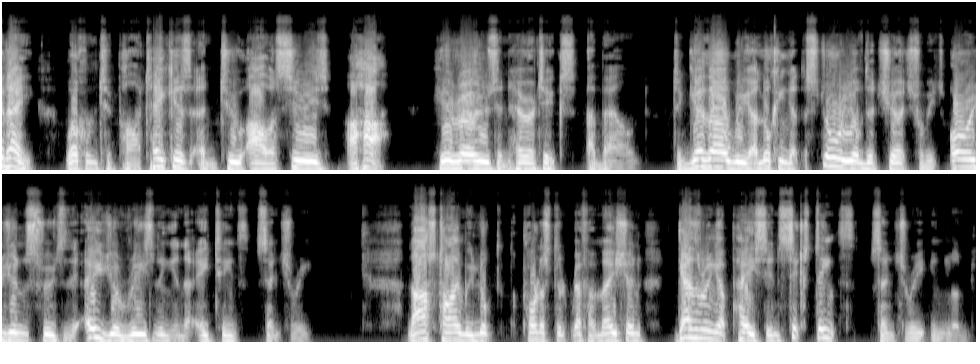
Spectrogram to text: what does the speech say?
G'day, welcome to Partakers and to our series, Aha! Heroes and Heretics Abound. Together we are looking at the story of the church from its origins through to the age of reasoning in the 18th century. Last time we looked at the Protestant Reformation gathering apace in 16th century England.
